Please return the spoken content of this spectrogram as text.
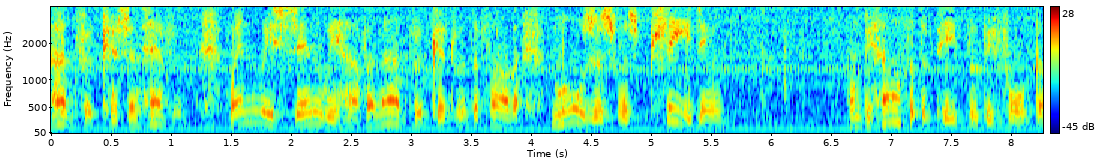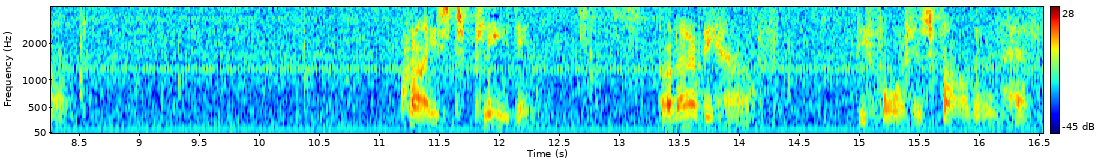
advocate in heaven. When we sin, we have an advocate with the Father. Moses was pleading on behalf of the people before God. Christ pleading on our behalf before his Father in heaven.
